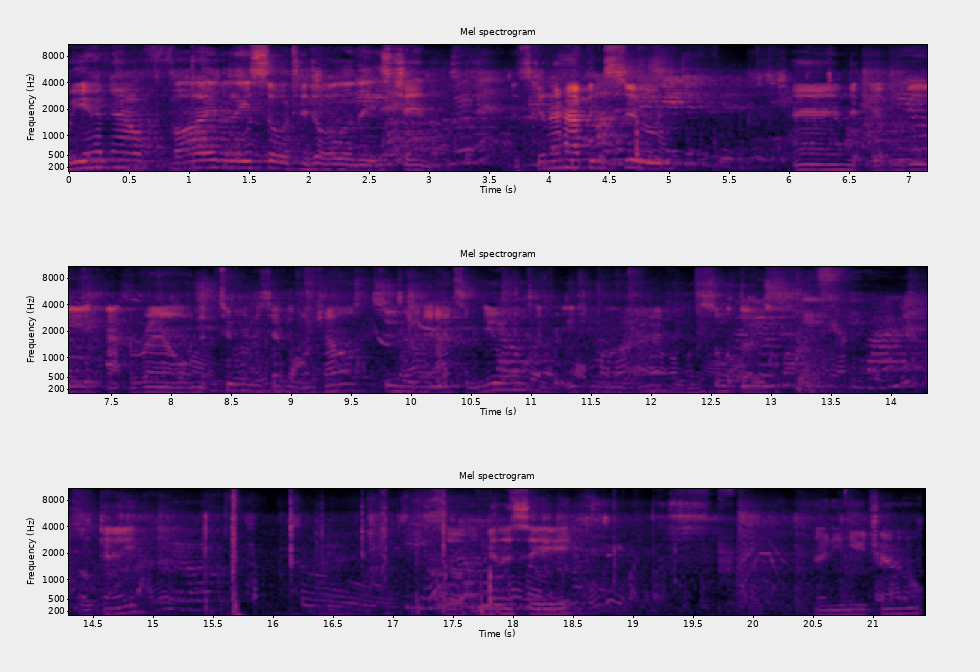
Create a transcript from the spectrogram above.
We have now finally sorted all of these channels. It's gonna happen soon, and it will be at around 271 channels. Soon we're gonna add some new ones, and for each one we add, we're gonna sort those. Okay? So I'm gonna see any new channel.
